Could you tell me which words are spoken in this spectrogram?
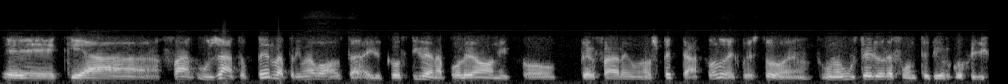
eh, che ha fa- usato per la prima volta il cortile napoleonico per fare uno spettacolo e questo è un'ulteriore fonte di orgoglio.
